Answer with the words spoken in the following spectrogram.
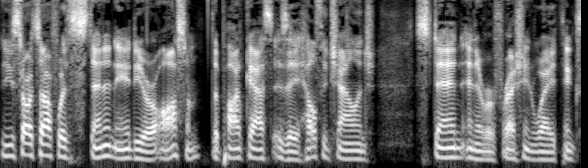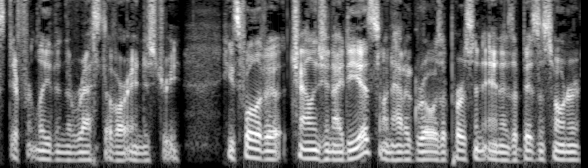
he starts off with Sten and Andy are awesome. The podcast is a healthy challenge. Sten, in a refreshing way, thinks differently than the rest of our industry. He's full of uh, challenging ideas on how to grow as a person and as a business owner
